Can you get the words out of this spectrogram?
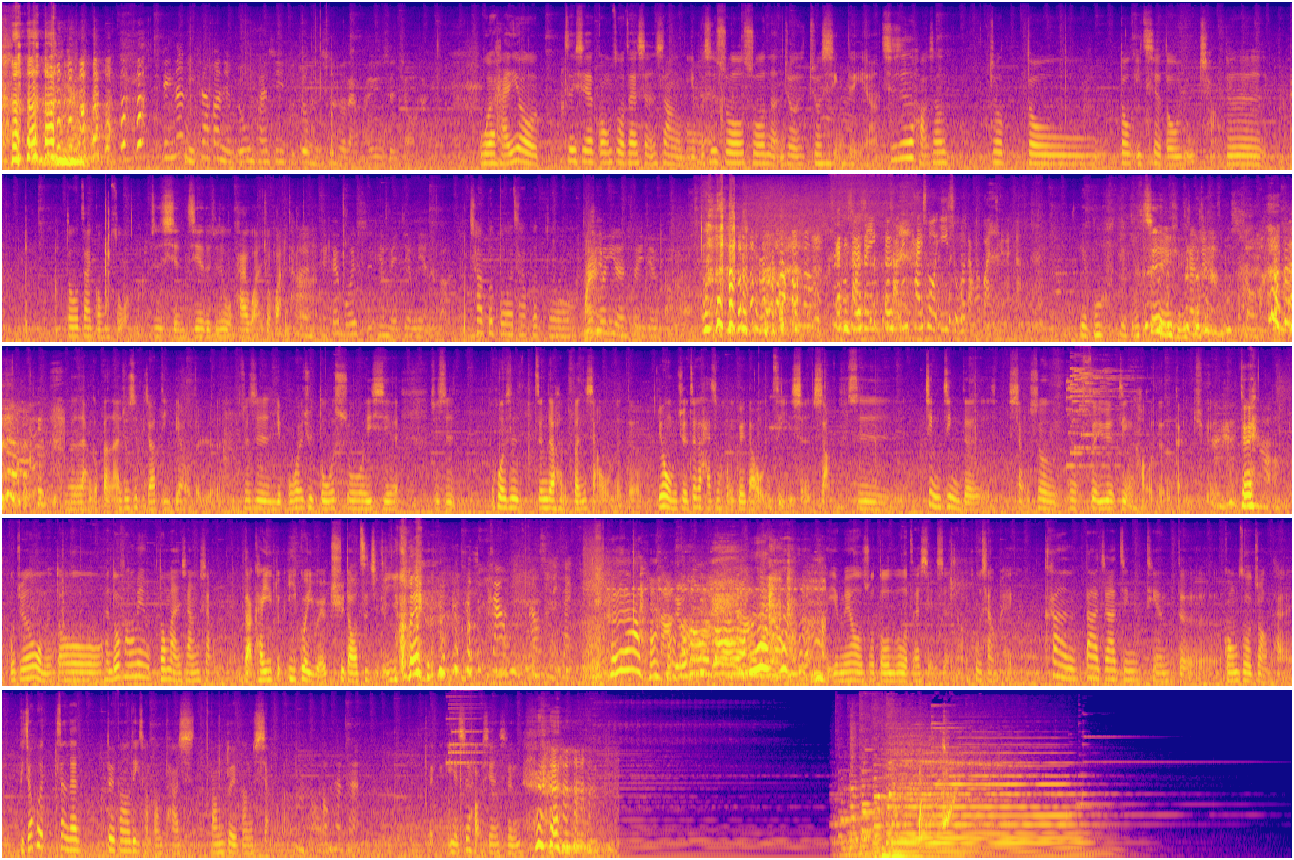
哎，那你下半年不用拍戏，不就很适合来怀孕生小孩？我还有这些工作在身上，也不是说说能就就行的呀。其实好像就都都一切都如常，就是都在工作嘛，就是衔接的，就是我拍完就还他。你该不会十天没见面了吧？差不多，差不多。会会一人睡一间房吗？不小心不小心开错衣橱，会赶快关起来的。也不也不至于，感觉很不熟。我们两个本来就是比较低调的人，就是也不会去多说一些，就是或者是真的很分享我们的，因为我们觉得这个还是回归到我们自己身上，是静静的享受那岁月静好的感觉。对，我觉得我们都很多方面都蛮相像的。打开衣衣柜，以为去到自己的衣柜。也没有说都落在谁身上，互相配合，看大家今天的工作状态，比较会站在对方的立场帮他帮对方想啊。好太太，对，也是好先生。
